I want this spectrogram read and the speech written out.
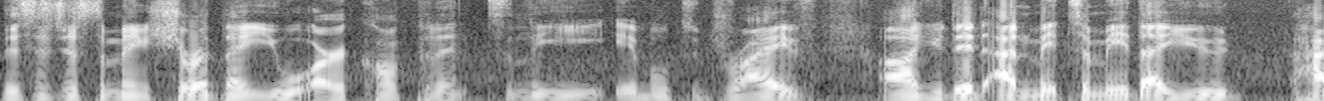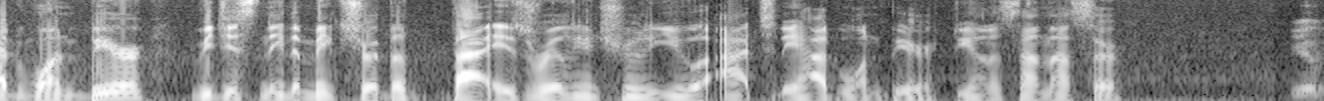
This is just to make sure that you are competently able to drive. Uh, you did admit to me that you had one beer. We just need to make sure that that is really and truly you actually had one beer. Do you understand that, sir? Yep.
